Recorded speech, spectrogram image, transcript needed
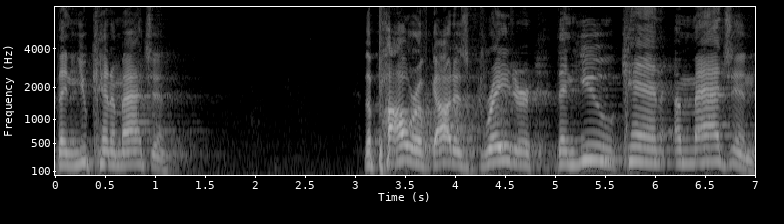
than you can imagine. The power of God is greater than you can imagine.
